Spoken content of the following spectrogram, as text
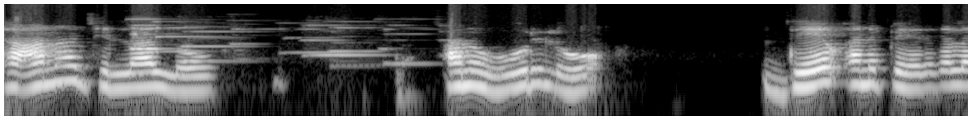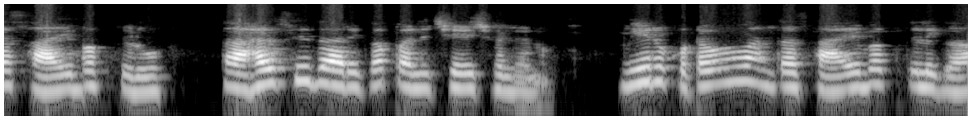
ఠానా జిల్లాలో అను ఊరిలో దేవ్ అని పేరు గల సాయి భక్తుడు తహసీల్దారిగా పనిచేయుచుండెను. వీరు కుటుంబం అంతా సాయి భక్తులుగా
